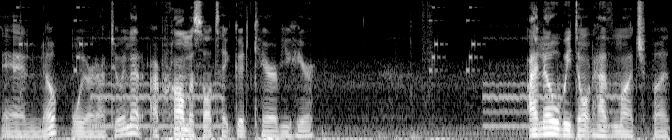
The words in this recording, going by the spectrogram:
And nope, we are not doing that. I promise I'll take good care of you here. I know we don't have much, but...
